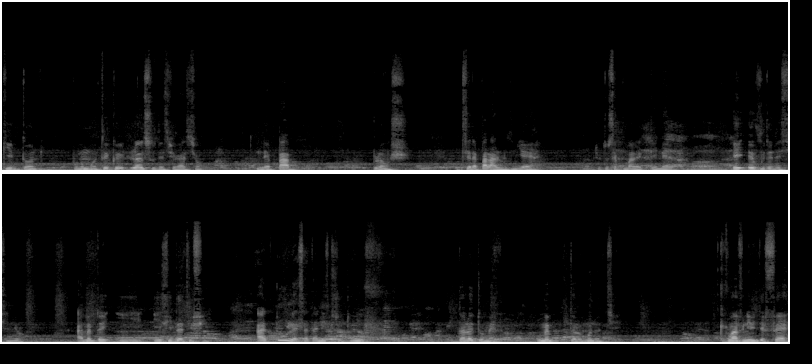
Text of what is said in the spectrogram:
qu'ils donnent pour nous montrer que leur source d'inspiration n'est pas blanche. Ce n'est pas la lumière. C'est tout simplement les ténèbres. Et eux vous donnent des signaux. En même temps, ils s'identifient à tous les satanistes qui se trouvent dans leur domaine ou même dans le monde entier. Quelqu'un va venir de faire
